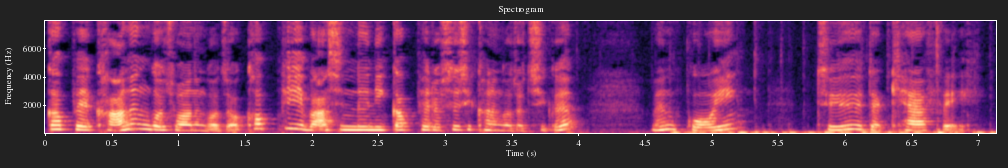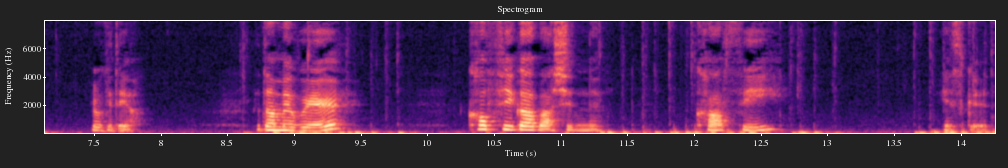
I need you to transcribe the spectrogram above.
카페 가는 걸 좋아하는 거죠. 커피 맛있는 이 카페를 수식하는 거죠, 지금. 그러면 going to the cafe. 이렇게 돼요. 그 다음에 where? 커피가 맛있는. coffee is good.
